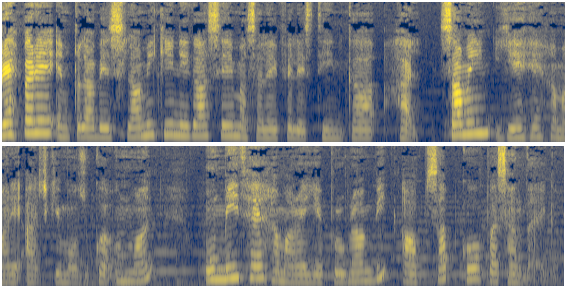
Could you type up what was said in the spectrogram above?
رہبر انقلاب اسلامی کی نگاہ سے مسئلہ فلسطین کا حل۔ سامعین، یہ ہے ہمارے آج کے موضوع کا عنوان۔ امید ہے ہمارا یہ پروگرام بھی آپ سب کو پسند آئے گا۔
